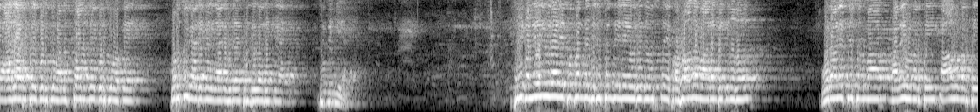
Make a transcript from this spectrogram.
ആചാരത്തെക്കുറിച്ചും അനുഷ്ഠാനത്തെക്കുറിച്ചും ഒക്കെ കുറച്ച് കാര്യങ്ങൾ ഞാനിവിടെ പ്രതിപാദിക്കാൻ ശ്രമിക്കുക. ശ്രീ കല്ലേരി ഇപ്പൊ ഇപ്പന്റെ തിരുസന്ധിയിലെ ഒരു ദിവസത്തെ പ്രഭാതം ആരംഭിക്കുന്നത് ഊരാളി ശേഷന്മാർ മലയുണർത്തി കാവുണർത്തി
